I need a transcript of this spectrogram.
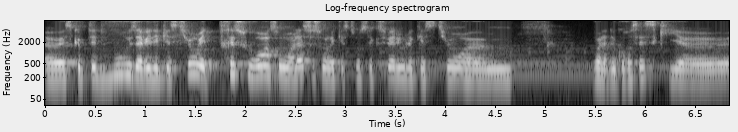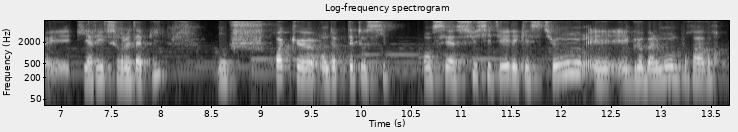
Euh, est-ce que peut-être vous, vous avez des questions? Et très souvent, à ce moment-là, ce sont les questions sexuelles ou les questions euh, voilà, de grossesse qui, euh, qui arrivent sur le tapis. Donc, je crois qu'on doit peut-être aussi penser à susciter les questions et, globalement, on pourra avoir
